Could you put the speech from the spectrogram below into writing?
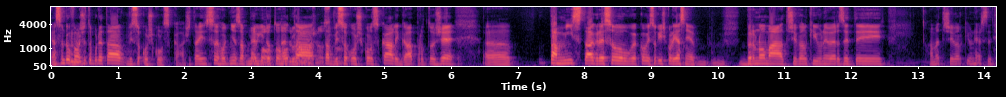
Já jsem doufal, hmm. že to bude ta vysokoškolská, že tady se hodně zapojí Nebo, do toho ta, možnost, ta no. vysokoškolská liga, protože uh, ta místa, kde jsou jako vysoké školy, jasně, Brno má tři velké univerzity, Máme tři velké univerzity.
